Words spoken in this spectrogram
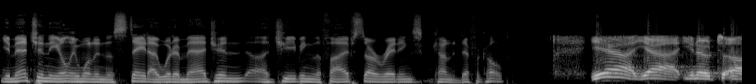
You mentioned the only one in the state. I would imagine uh, achieving the five star ratings kind of difficult. Yeah, yeah. You know, uh,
